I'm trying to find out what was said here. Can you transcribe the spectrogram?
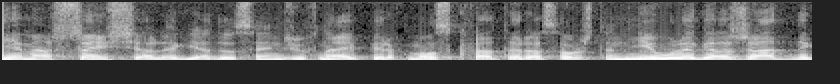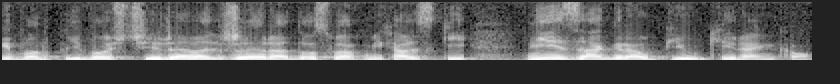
Nie ma szczęścia Legia do sędziów. Najpierw Moskwa, teraz Olsztyn. Nie ulega żadnych wątpliwości, że- Radosław Michalski nie zagrał piłki ręką.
